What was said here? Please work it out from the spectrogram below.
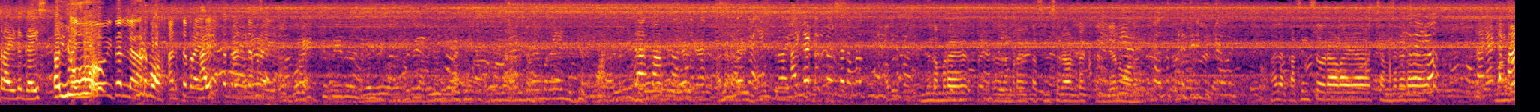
ബ്രൈഡ് ഗൈസ് അയ്യോ. ഇതല്ല. അടുത്ത ബ്രൈഡ് അടുത്ത ബ്രൈഡ് ഇന്ന് നമ്മുടെ നമ്മുടെ കസിൻസ് ഒരാളുടെ കല്യാണമാണ്. അല്ല കസിൻസ് ഒരാളായ ചന്ദനയുടെ മംഗള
